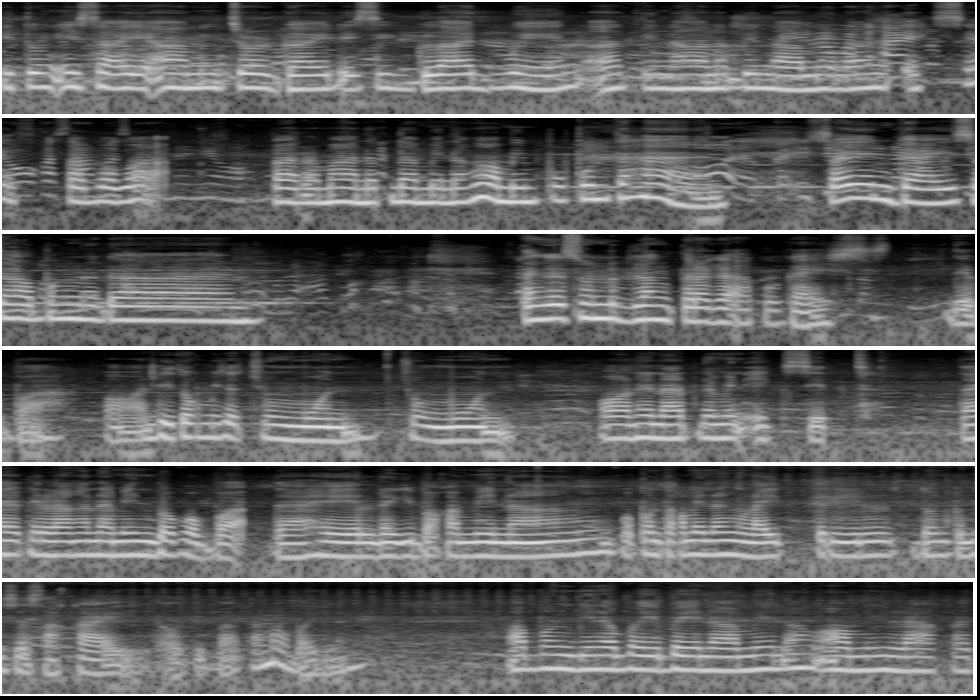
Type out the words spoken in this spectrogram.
itong isa ay aming tour guide ay si Gladwin at hinahanap din namin ang exit sa baba para mahanap namin ang aming pupuntahan. So, ayan guys, habang nag ah, taga-sunod lang talaga ako guys. ba? Oh, andito kami sa Chungmun, Chungmun. Oh, hanap namin exit. Dahil kailangan namin bababa dahil nag-iba kami ng papunta kami ng light trail, doon kami sasakay. O, 'di ba? Tama ba 'yun? Habang binabaybay namin ang aming lakad,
